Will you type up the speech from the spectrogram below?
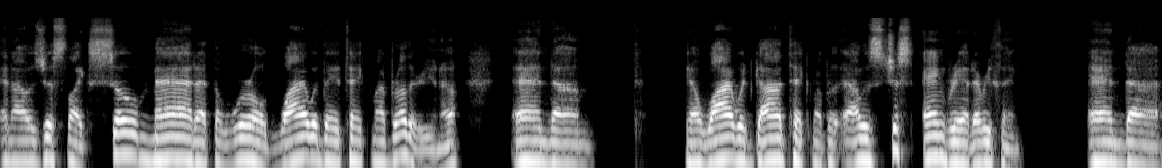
And I was just like so mad at the world. Why would they take my brother, you know? And, um, you know, why would God take my brother? I was just angry at everything. And, uh,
